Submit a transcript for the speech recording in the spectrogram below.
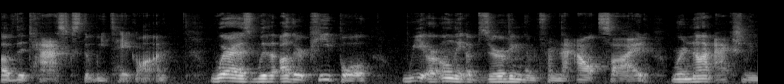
of the tasks that we take on. Whereas with other people, we are only observing them from the outside, we're not actually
